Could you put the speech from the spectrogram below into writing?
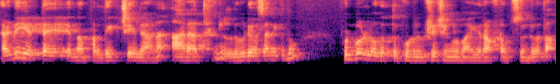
കഴിയട്ടെ എന്ന പ്രതീക്ഷയിലാണ് ആരാധകരുള്ളത് വീഡിയോ അവസാനിക്കുന്നു. ഫുട്ബോൾ ലോകത്ത് കൂടുതൽ വിശേഷങ്ങളുമായി റാഫ്റ്റോപ്സ് കൊണ്ടുവെത്താം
